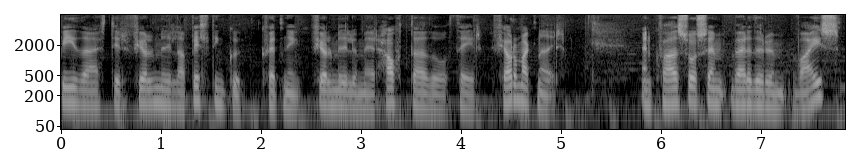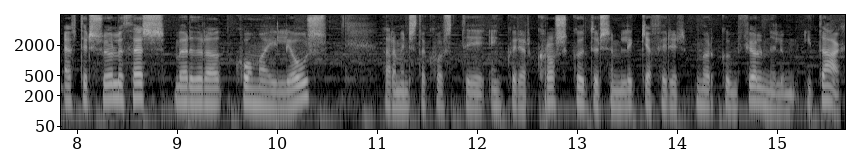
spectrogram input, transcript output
býða eftir fjölmiðla byltingu, hvernig fjölmiðlum er háttað og þeir fjármagnaðir. En hvað svo sem verður um væs eftir sölu þess verður að koma í ljós. Það er að minnstakosti einhverjar krossgötur sem liggja fyrir mörgum fjölmiðlum í dag.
